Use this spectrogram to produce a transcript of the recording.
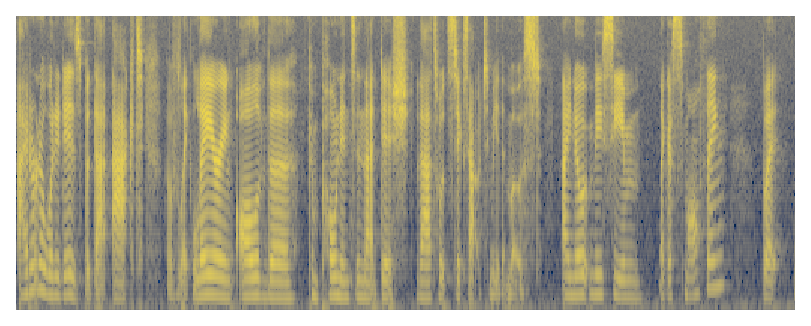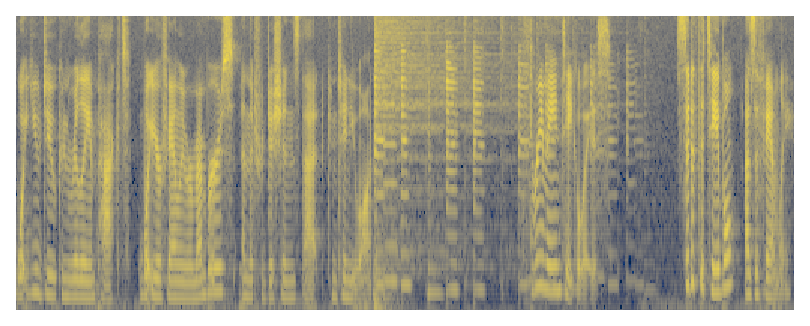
I don't know what it is, but that act of like layering all of the components in that dish, that's what sticks out to me the most. I know it may seem like a small thing, but what you do can really impact what your family remembers and the traditions that continue on. Three main takeaways sit at the table as a family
